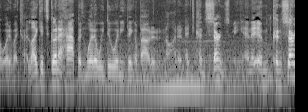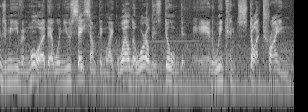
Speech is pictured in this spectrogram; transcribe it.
what have I tried? Like it's going to happen whether we do anything about it or not, and it concerns me. And it um, concerns me even more that when you say something like, "Well, the world is doomed," and we can start trying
